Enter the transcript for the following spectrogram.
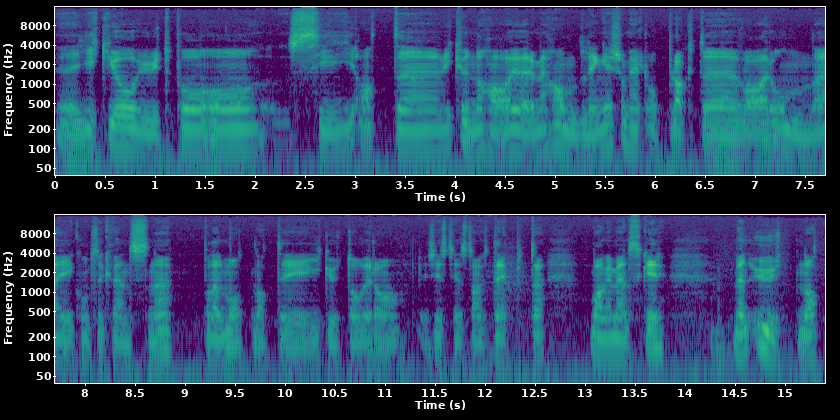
eh, gikk jo ut på å si at vi kunne ha å gjøre med handlinger som helt opplagt var onde i konsekvensene, på den måten at de gikk utover og i siste instans drepte mange mennesker. Men uten at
